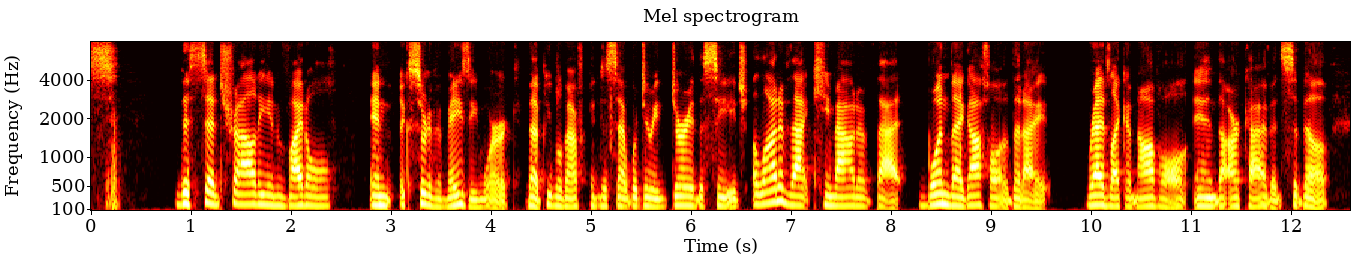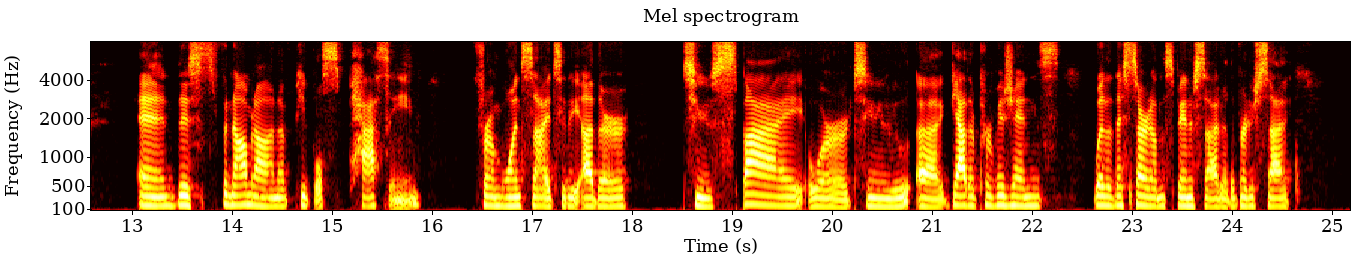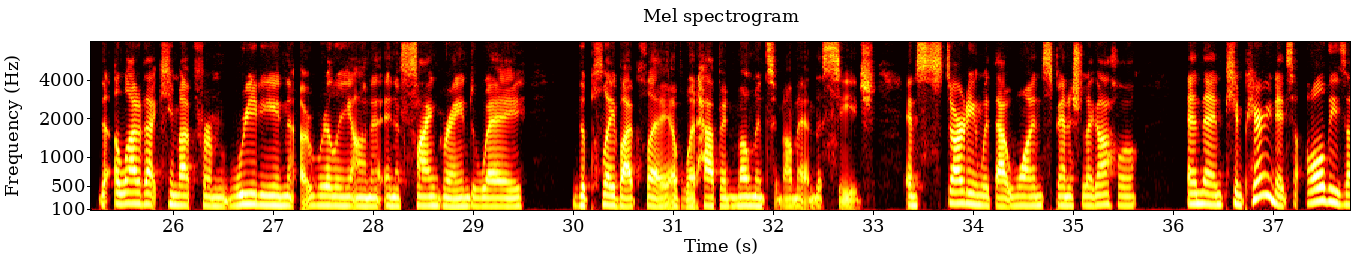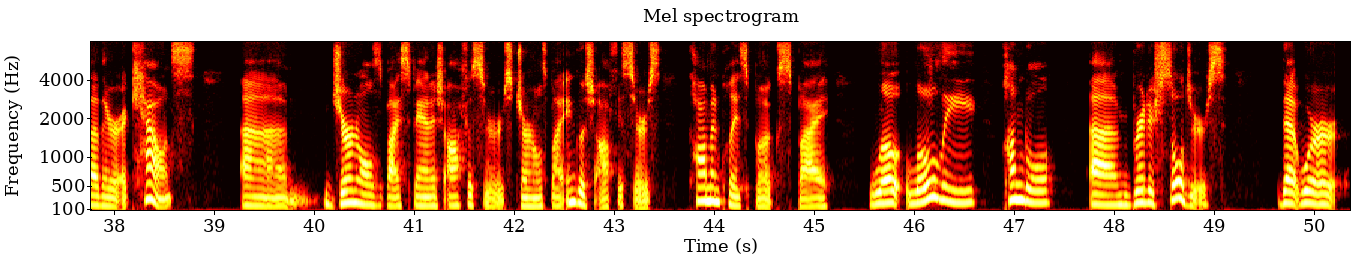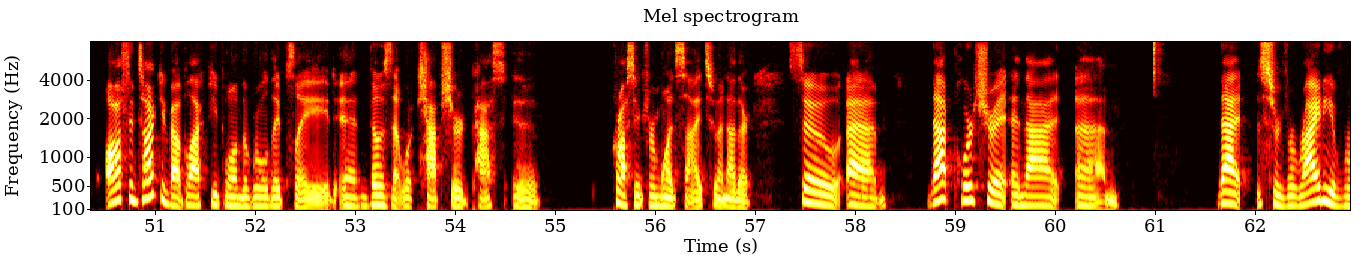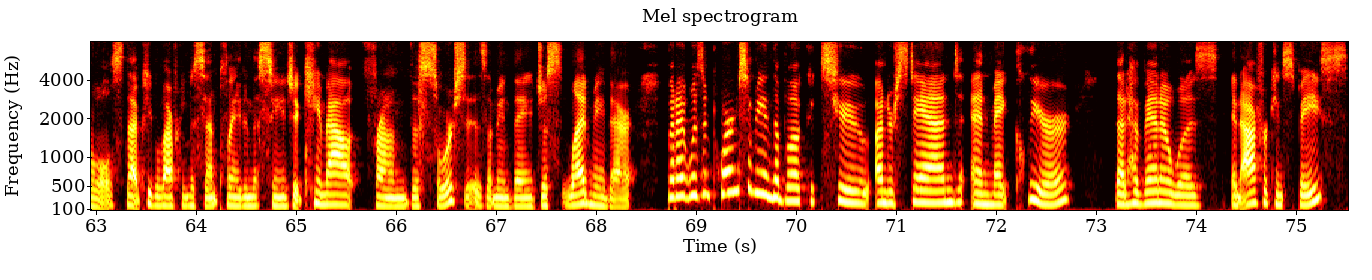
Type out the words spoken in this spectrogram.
the centrality and vital and sort of amazing work that people of African descent were doing during the siege. A lot of that came out of that one leg legajo that I read like a novel in the archive in Seville. And this phenomenon of people passing from one side to the other to spy or to uh, gather provisions, whether they started on the Spanish side or the British side a lot of that came up from reading uh, really on a, in a fine grained way the play by play of what happened moment to moment in the siege and starting with that one Spanish legajo and then comparing it to all these other accounts um, journals by Spanish officers, journals by English officers, commonplace books by low, lowly, humble um, British soldiers that were often talking about Black people and the role they played and those that were captured past, uh, crossing from one side to another. So um, that portrait and that um, that sort of variety of roles that people of African descent played in the siege, it came out from the sources. I mean, they just led me there. But it was important to me in the book to understand and make clear that Havana was an African space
